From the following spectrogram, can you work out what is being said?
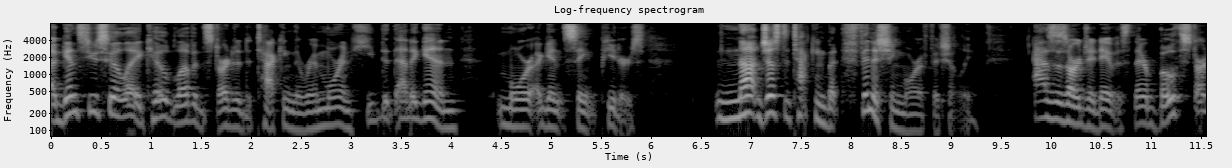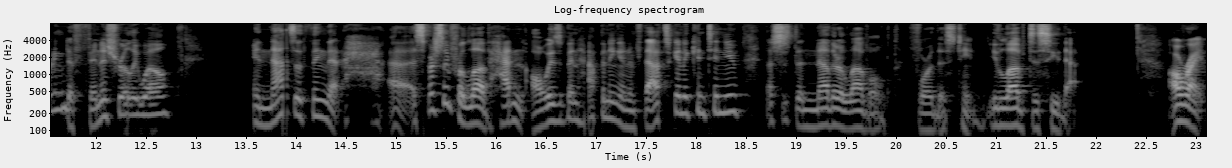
Against UCLA, Caleb Love had started attacking the rim more, and he did that again more against St. Peter's. Not just attacking, but finishing more efficiently, as is RJ Davis. They're both starting to finish really well. And that's a thing that, uh, especially for Love, hadn't always been happening. And if that's going to continue, that's just another level for this team. You love to see that. All right,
